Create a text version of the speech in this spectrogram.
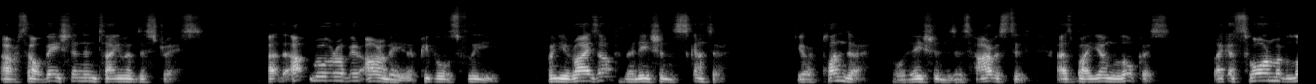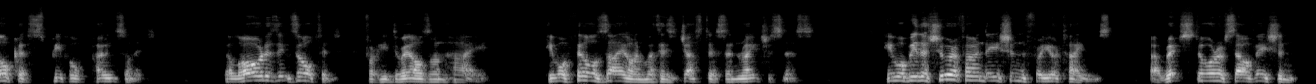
our salvation in time of distress. At the uproar of your army, the peoples flee. When you rise up, the nations scatter. Your plunder, O nations, is harvested as by young locusts. Like a swarm of locusts, people pounce on it. The Lord is exalted, for he dwells on high. He will fill Zion with his justice and righteousness. He will be the sure foundation for your times, a rich store of salvation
